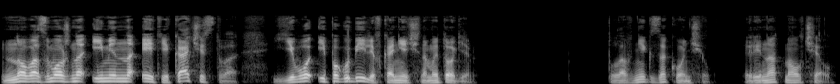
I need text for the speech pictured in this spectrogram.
Но, возможно, именно эти качества его и погубили в конечном итоге. Плавник закончил. Ренат молчал.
